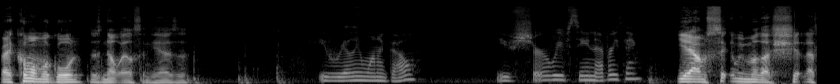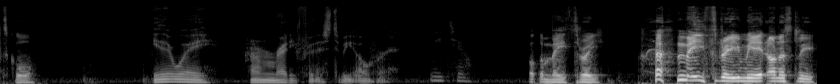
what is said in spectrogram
Right, come on, we're going. There's no else in here, is there? You really want to go? You sure we've seen everything? Yeah, I'm sick of my mother shit. Let's go. Either way, I'm ready for this to be over. Me too. Fucking me three. me three, mate. Honestly,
